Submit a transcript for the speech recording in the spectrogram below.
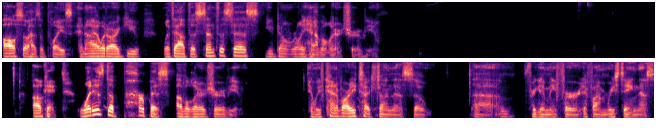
also has a place. And I would argue without the synthesis, you don't really have a literature review. Okay, what is the purpose of a literature review? And we've kind of already touched on this, so uh, forgive me for if I'm restating this.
